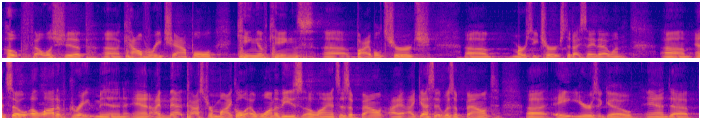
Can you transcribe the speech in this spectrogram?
Hope Fellowship, uh, Calvary Chapel, King of Kings uh, Bible Church, uh, Mercy Church. Did I say that one? Um, and so a lot of great men. And I met Pastor Michael at one of these alliances about, I, I guess it was about uh, eight years ago. And uh,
